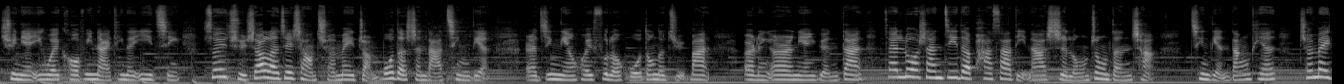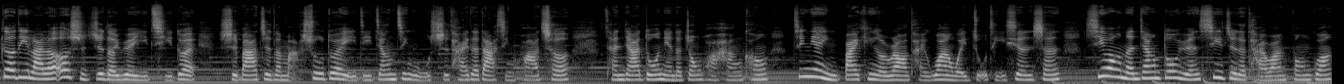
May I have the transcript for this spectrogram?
去年因为 COVID-19 的疫情，所以取消了这场全美转播的盛大庆典。而今年恢复了活动的举办。二零二二年元旦，在洛杉矶的帕萨迪纳市隆重登场。庆典当天，全美各地来了二十支的越野骑队、十八支的马术队以及将近五十台的大型花车。参加多年的中华航空，今年以 Biking Around Taiwan 为主题现身，希望能将多元细致的台湾风光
